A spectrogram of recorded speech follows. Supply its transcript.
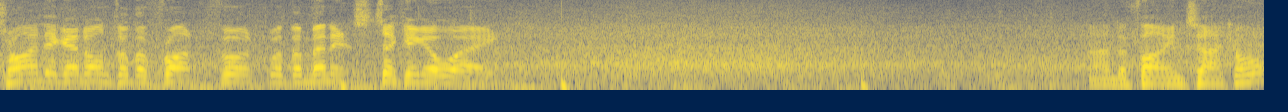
Trying to get onto the front foot with the minutes ticking away. And a fine tackle.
